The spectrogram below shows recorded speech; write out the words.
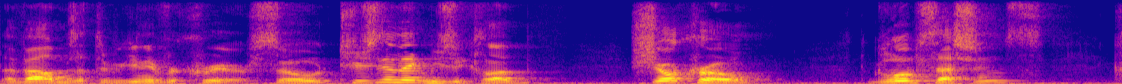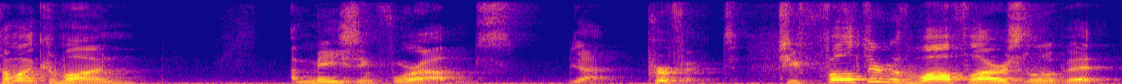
of albums at the beginning of her career. So Tuesday Night Music Club, Sheryl Crow, Globe Sessions, Come On Come On, amazing four albums. Yeah, perfect. She faltered with Wildflowers a little bit,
